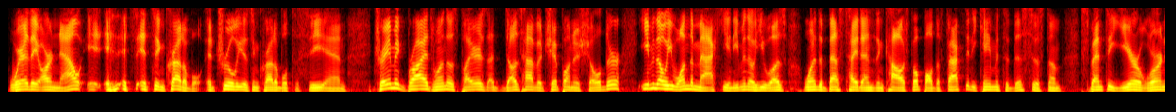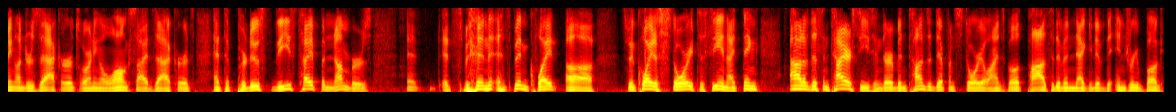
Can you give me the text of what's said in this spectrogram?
where they are now. It, it, it's it's incredible. It truly is incredible to see. And Trey McBride's one of those players that does have a chip on his shoulder, even though he won the Mackey and even though he was one of the best tight ends in college football. The fact that he came into this system, spent a year learning under Zach Ertz, learning alongside Zach Ertz, and to produce these type of numbers, it, has been it's been quite uh, it's been quite a story to see. And I think out of this entire season. There have been tons of different storylines, both positive and negative. The injury bug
